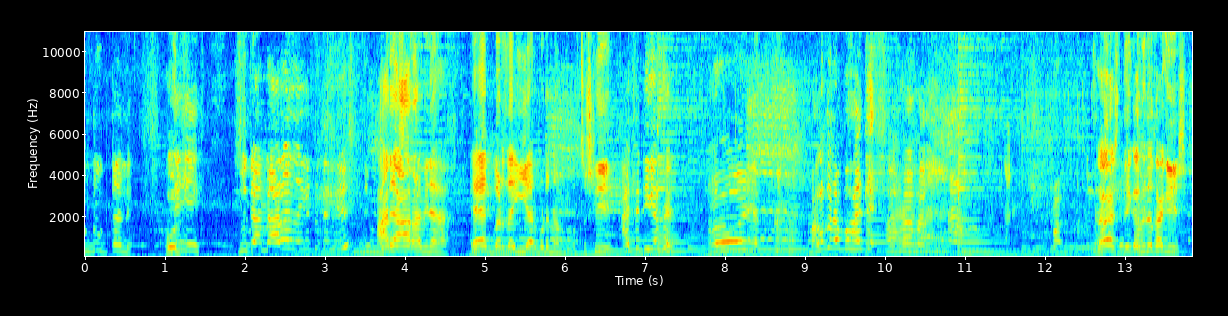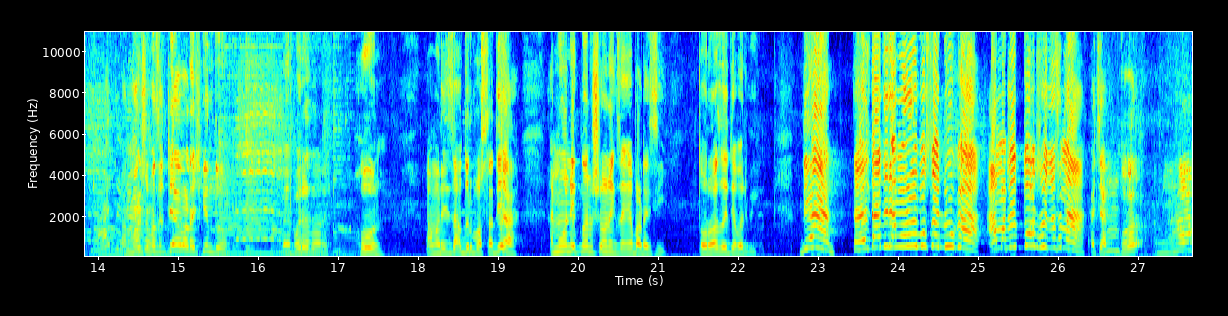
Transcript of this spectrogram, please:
ঢুক ঢুক তাহলে যদি আমি আড়াই যাই একটু দেখিস আরে আর আবি না একবার যাই এয়ারপোর্টে নামবি বুঝছিস কি? আচ্ছা ঠিক আছে। ওই ভালো করে বহাই দে যাস দেখে শুনে থাকিস। আর মাসে মাসে টিয়া বাড়াইস কিন্তু। ভরে ধরে। হন আমার এই জাদুর বস্তা দিয়া আমি অনেক মানুষ অনেক জায়গায় বাড়াইছি। তোরাও যাইতে পারবি। দেন তাহলে তাদের আমার অবস্থায় ঢুকা। আমাদের তোর হইতেছে না। আচ্ছা তোর আমি হ্যাঁ।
